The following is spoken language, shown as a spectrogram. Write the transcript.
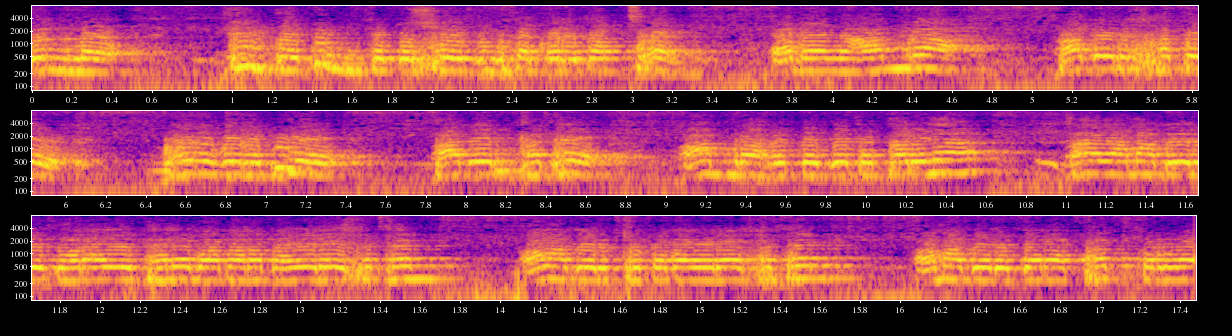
জন্য দীর্ঘদিন থেকে সহযোগিতা করে যাচ্ছেন এবং আমরা তাদের সাথে ঘরে ঘরে দিয়ে তাদের কাছে আমরা হতে যেতে পারি না। তাই আমাদের যারা এখানে বাবারা বাইরে এসেছেন। আমাদের ছোট ভাইয়েরা এসেছেন। আমাদের যারা ছাত্ররা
